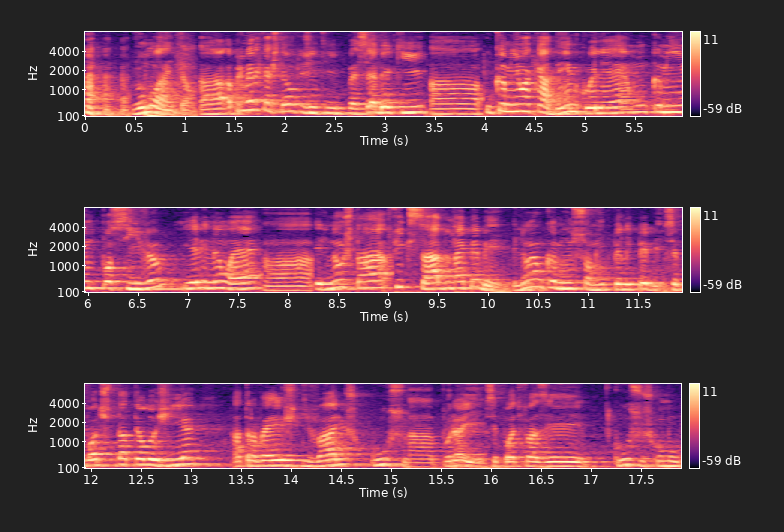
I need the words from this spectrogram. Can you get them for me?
Vamos lá, então. A, a, primeira questão que a gente percebe é que a, o caminho acadêmico ele é um caminho possível e ele não é, a, ele não está fixado na IPB. Ele não é um caminho somente pela IPB. Você pode estudar teologia através de vários cursos ah, por aí. Você pode fazer cursos como o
